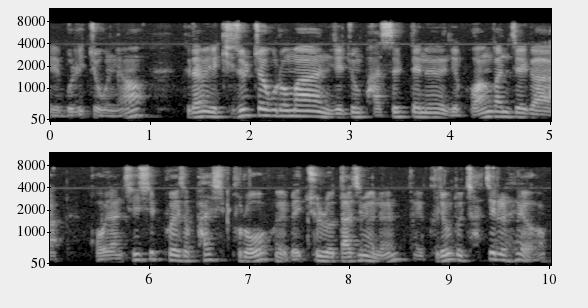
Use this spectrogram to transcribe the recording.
예, 물리 쪽은요. 그 다음에 기술적으로만 이제 좀 봤을 때는 이제 보안 관제가 거의 한 70%에서 80% 예, 매출로 따지면은 예, 그 정도 차지를 해요.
